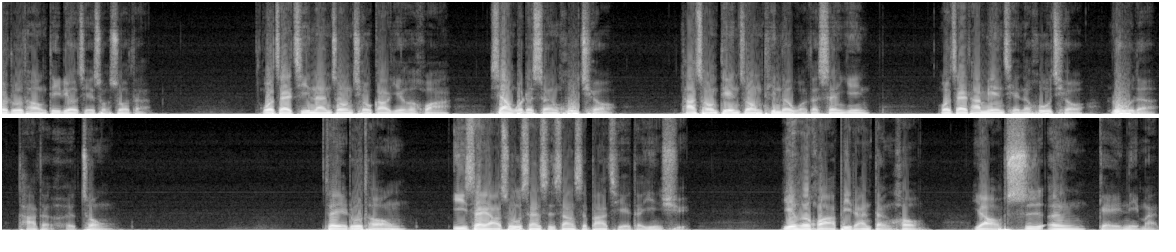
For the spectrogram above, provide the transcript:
就如同第六节所说的，我在急难中求告耶和华，向我的神呼求，他从殿中听了我的声音，我在他面前的呼求入了他的耳中。这也如同以赛亚书三十三十八节的应许：耶和华必然等候，要施恩给你们。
